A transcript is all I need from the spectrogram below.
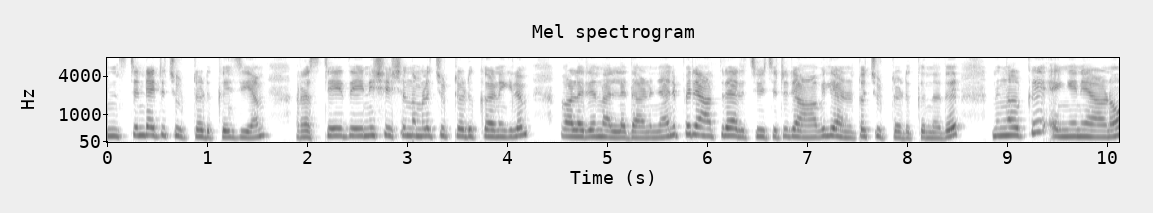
ഇൻസ്റ്റന്റ് ആയിട്ട് ചുട്ടെടുക്കുകയും ചെയ്യാം. റെസ്റ്റ് ചെയ്തതിന് ശേഷം നമ്മൾ ചുട്ടെടുക്കുകയാണെങ്കിലും വളരെ നല്ലതാണ്. ഞാനിപ്പോൾ രാത്രി അരച്ച് വെച്ചിട്ട് രാവിലെയാണ് കേട്ടോ ചുട്ടെടുക്കുന്നത്. നിങ്ങൾക്ക് എങ്ങനെയാണോ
